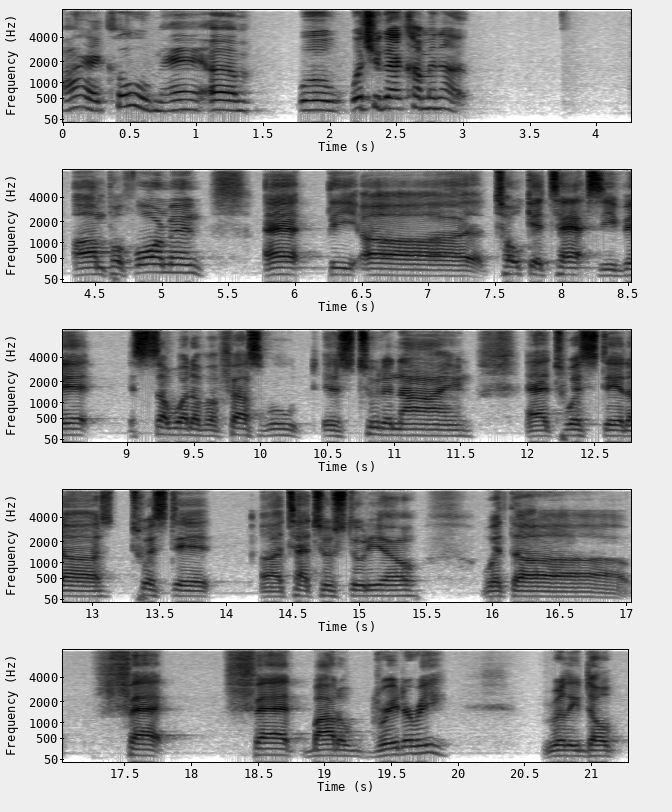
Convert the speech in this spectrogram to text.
All right, cool, man. Um, well, what you got coming up? I'm performing at the uh, Toka Tats event. It's somewhat of a festival. It's two to nine at Twisted uh, Twisted uh, Tattoo Studio with uh, Fat Fat Bottle Greetery. Really dope,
